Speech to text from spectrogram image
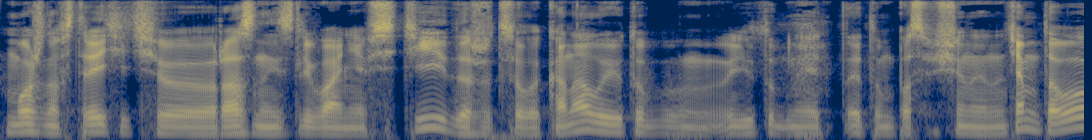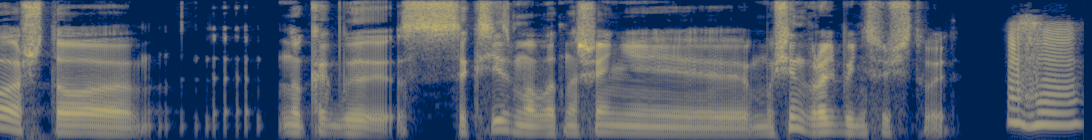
можно встретить э, разные изливания в сети, даже целые каналы YouTube, YouTube этому посвящены, на тему того, что, ну, как бы сексизма в отношении мужчин вроде бы не существует. Угу.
